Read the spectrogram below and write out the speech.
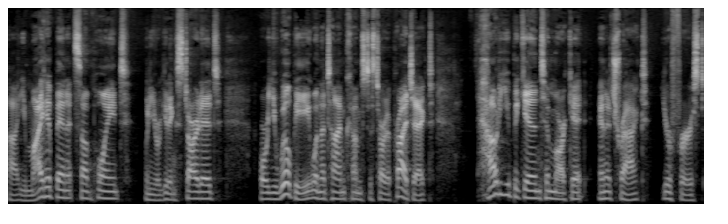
uh, you might have been at some point when you were getting started, or you will be when the time comes to start a project. How do you begin to market and attract your first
